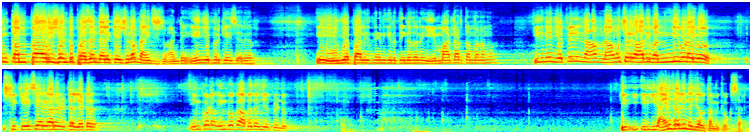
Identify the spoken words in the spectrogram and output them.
in comparison to present allocation of nine sixty అంటే ఏం చెప్పారు కేసీఆర్ గారు? ఏ ఏం చెప్పాలి? నేను కింద తిండతో ఏం మాట్లాడతాం మనము? ఇది నేను చెప్పేది నా నా ముచ్చట కాదు ఇవన్నీ కూడా ఇగో శ్రీ కేసీఆర్ గారు లెటర్ లెటర్ ఇంకోటి ఇంకొక అబద్ధం చెప్పిండు. ఇది ఇది ఇది ఆయన చదివిందే చెబుతాం మీకు ఒకసారి.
